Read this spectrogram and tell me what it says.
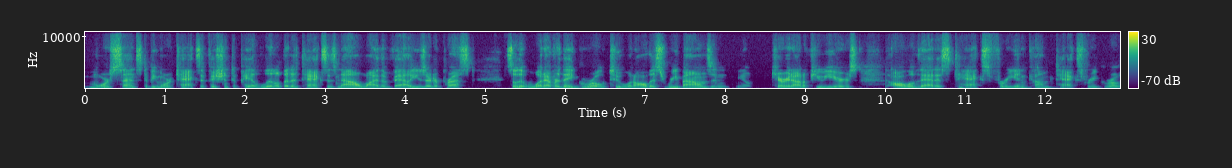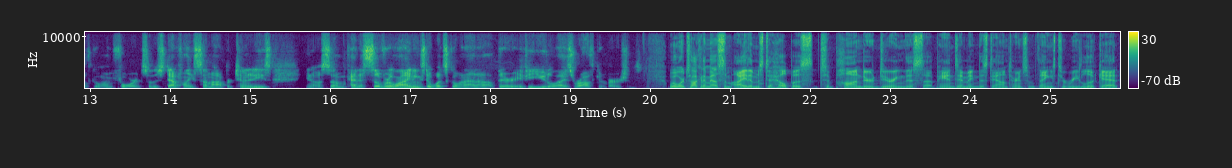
more sense to be more tax efficient to pay a little bit of taxes now while the values are depressed so that whatever they grow to when all this rebounds and you know carried out a few years. All of that is tax free income, tax free growth going forward. So there's definitely some opportunities, you know, some kind of silver linings to what's going on out there if you utilize Roth conversions. Well, we're talking about some items to help us to ponder during this uh, pandemic, this downturn, some things to relook at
